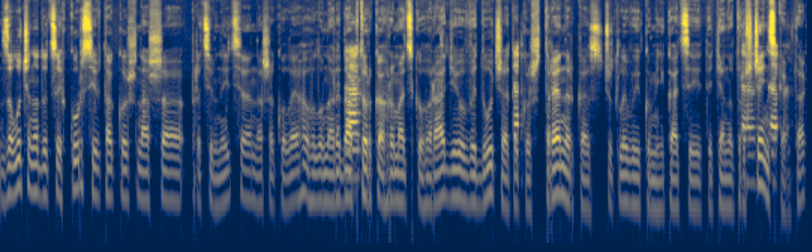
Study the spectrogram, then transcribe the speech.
залучена до цих курсів також наша працівниця, наша колега, головна редакторка громадського радіо, ведуча, так. також тренерка з чутливої комунікації Тетяна Трощинська. Так,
